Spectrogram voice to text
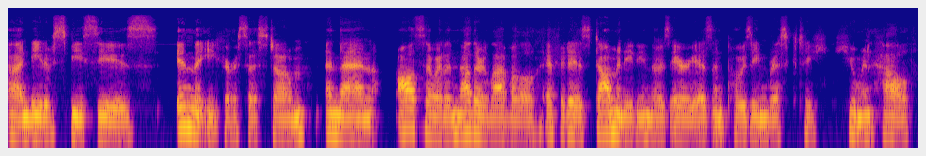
uh, native species in the ecosystem. And then also at another level, if it is dominating those areas and posing risk to human health,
